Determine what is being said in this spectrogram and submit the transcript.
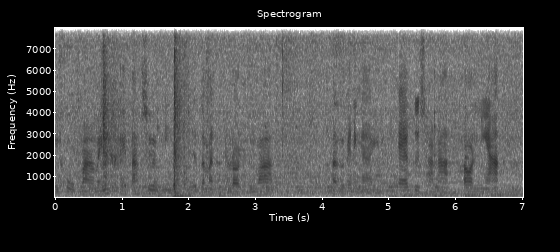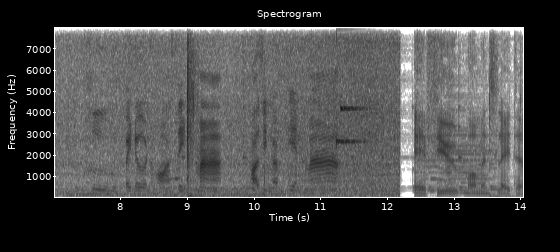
YouTube มาไม่มีใครตั้งชื่อแบบนี้ เดี๋ยวจะมารอดูว่ามันจะเป็นยังไงแค่คือฉันอะตอนเนี้ยคือไปเดินหอศิลป์มา หอศิลป์แบบเย็นมาก A few moments later.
